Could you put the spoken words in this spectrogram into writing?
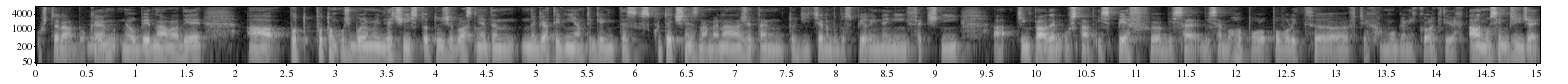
už teda bokem, hmm. neobjednávat je a pot, potom už budeme mít větší jistotu, že vlastně ten negativní antigenní test skutečně znamená, že ten, to dítě nebo dospělý není infekční a tím pádem už snad i zpěv by se, by se mohl povolit eh, v těch homogenních kolektivech. Ale musím říct, že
